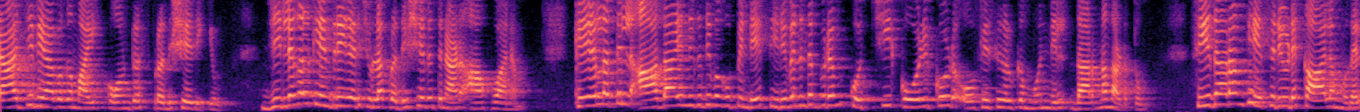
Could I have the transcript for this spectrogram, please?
രാജ്യവ്യാപകമായി കോൺഗ്രസ് പ്രതിഷേധിക്കും. ജില്ലകൾ കേന്ദ്രീകരിച്ചുള്ള പ്രതിഷേധത്തിനാണ് ആഹ്വാനം. കേരളത്തിൽ ആദായ നികുതി വകുപ്പിന്റെ തിരുവനന്തപുരം കൊച്ചി കോഴിക്കോട് ഓഫീസുകൾക്ക് മുന്നിൽ ധർണ നടത്തും. സീതാറാം കേസരിയുടെ കാലം മുതൽ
